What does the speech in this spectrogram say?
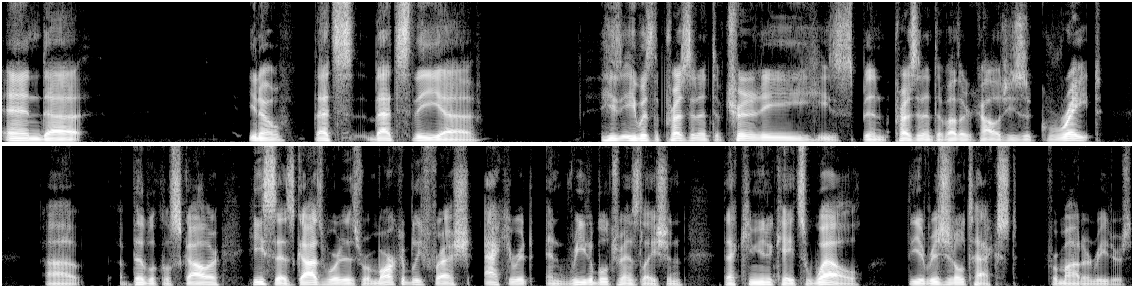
and uh, you know that's that's the uh, he he was the president of Trinity. He's been president of other colleges. He's a great uh, a biblical scholar. He says God's word is remarkably fresh, accurate, and readable translation that communicates well the original text for modern readers.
